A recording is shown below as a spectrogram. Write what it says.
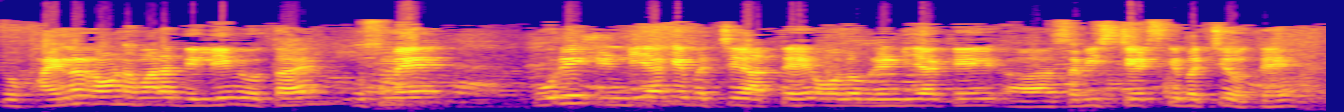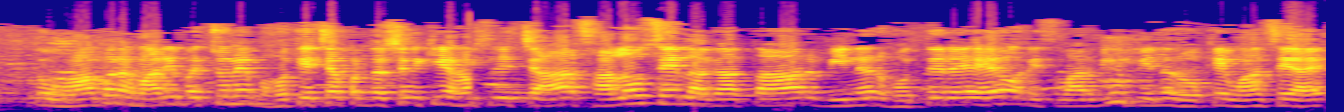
जो फाइनल राउंड हमारा दिल्ली में होता है, उसमें पूरे इंडिया के बच्चे आते हैं ऑल ओवर इंडिया के सभी स्टेट्स के बच्चे होते हैं। तो वहाँ पर हमारे बच्चों ने बहुत ही अच्छा प्रदर्शन किया। हम पिछले चार सालों से लगातार विनर होते रहे हैं और इस बार भी विनर होके वहाँ से आए।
